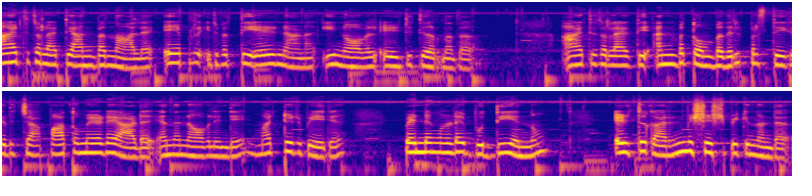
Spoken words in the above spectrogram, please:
ആയിരത്തി തൊള്ളായിരത്തി അൻപത്തിനാല് ഏപ്രിൽ ഇരുപത്തിയേഴിനാണ് ഈ നോവൽ എഴുതി തീർന്നത്. ആയിരത്തി തൊള്ളായിരത്തി അൻപത്തൊമ്പതിൽ പ്രസിദ്ധീകരിച്ച പാത്തുമ്മയുടെ ആട് എന്ന നോവലിന്റെ മറ്റൊരു പേര് പെണ്ണുങ്ങളുടെ ബുദ്ധി എന്നും എഴുത്തുകാരൻ വിശേഷിപ്പിക്കുന്നുണ്ട്.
